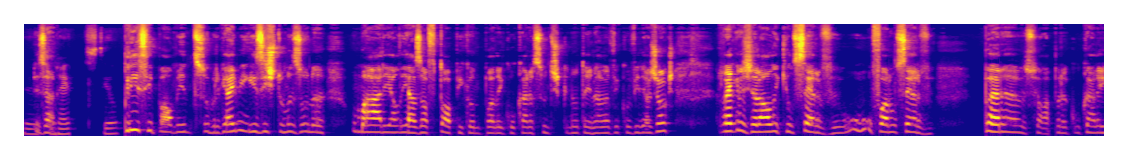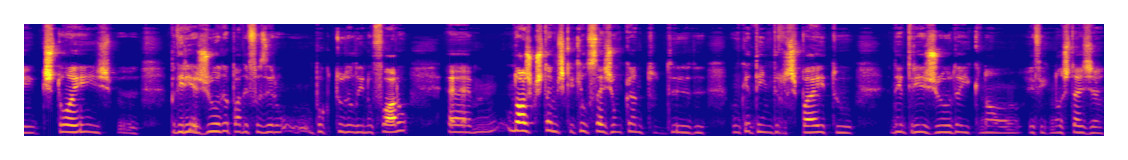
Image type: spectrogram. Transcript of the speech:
Exato. Correto, Principalmente sobre gaming. Existe uma zona, uma área, aliás, off-topic, onde podem colocar assuntos que não têm nada a ver com videojogos. Regra geral, aquilo serve, o, o fórum serve para, sei lá, para colocarem questões, eh, pedirem ajuda, podem fazer um, um pouco de tudo ali no fórum. Um, nós gostamos que aquilo seja um canto de, de, um cantinho de respeito, de entreajuda e que não, enfim, que não esteja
